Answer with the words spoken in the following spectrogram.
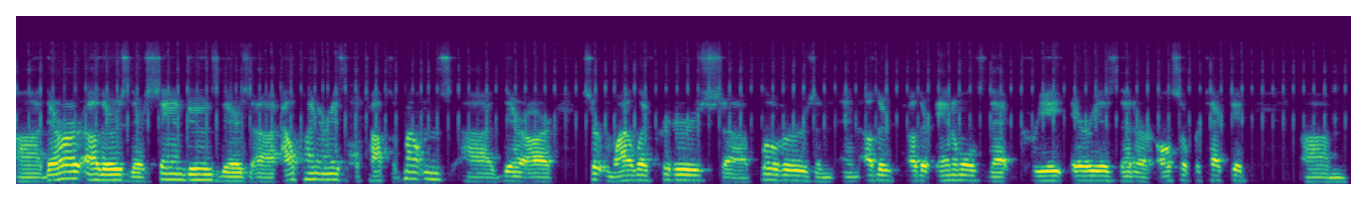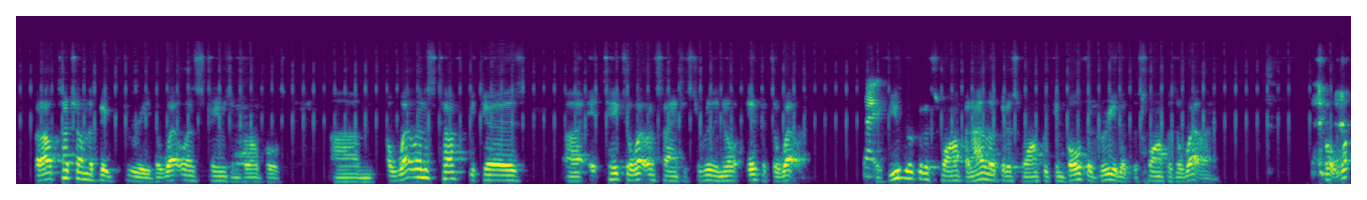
Uh, there are others. There's sand dunes. There's uh, alpine areas at the tops of mountains. Uh, there are certain wildlife critters, uh, plovers, and, and other other animals that create areas that are also protected. Um, but I'll touch on the big three: the wetlands, streams, and vernal pools. Um, a wetland is tough because uh, it takes a wetland scientist to really know if it's a wetland. Right. If you look at a swamp and I look at a swamp, we can both agree that the swamp is a wetland. But what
